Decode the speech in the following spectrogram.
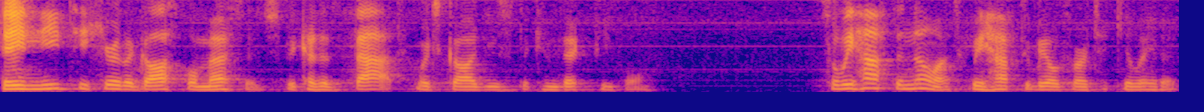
They need to hear the gospel message because it's that which God uses to convict people. So we have to know it. We have to be able to articulate it.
